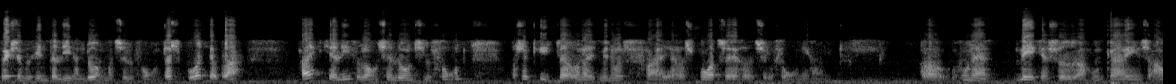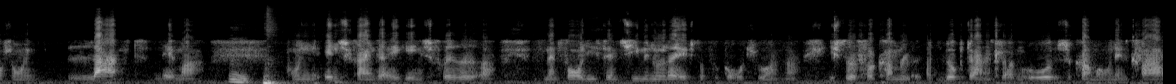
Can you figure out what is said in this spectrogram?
for eksempel hende, der lige har lånt mig telefonen. Der spurgte jeg bare, hej, kan jeg lige få lov til at låne telefonen? Og så gik der under et minut fra, at jeg havde spurgt, til jeg havde telefonen i hånden. Og hun er mega sød, og hun gør ens afsoning langt nemmere. Mm. Hun indskrænker ikke ens frihed, og man får lige 5-10 minutter ekstra på gårdturen. Og i stedet for at komme og lukke døren klokken 8, så kommer hun en kvart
